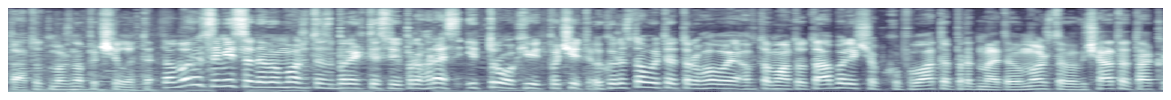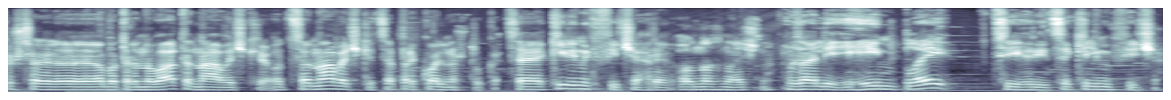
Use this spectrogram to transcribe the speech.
Так, тут можна почилити. Табори це місце, де ви можете зберегти свій прогрес і трохи відпочити. Використовуйте торговий автомат у таборі, щоб купувати предмети. Ви можете вивчати також е, або тренувати навички. Оце навички, це прикольна штука. Це кілінг фіча гри, однозначно. Взагалі, геймплей цій грі це кілінг фіча.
